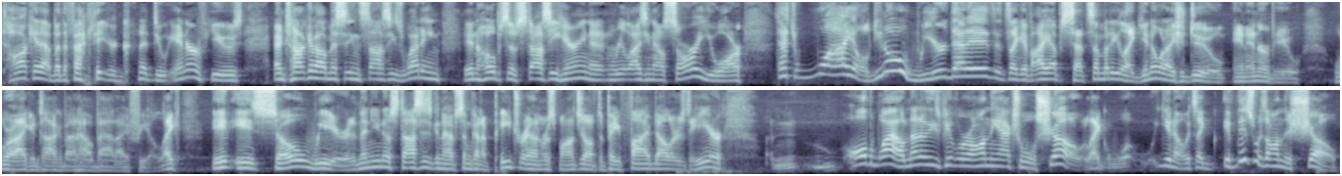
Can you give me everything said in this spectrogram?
Talk it out. But the fact that you're going to do interviews and talk about missing Stassi's wedding in hopes of Stassi hearing it and realizing how sorry you are, that's wild. You know how weird that is? It's like if I upset somebody, like, you know what I should do? An interview where I can talk about how bad I feel. Like, it is so weird. And then, you know, Stassi's going to have some kind of Patreon response. You'll have to pay $5 to hear all the while, none of these people are on the actual show. Like, you know, it's like if this was on the show,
